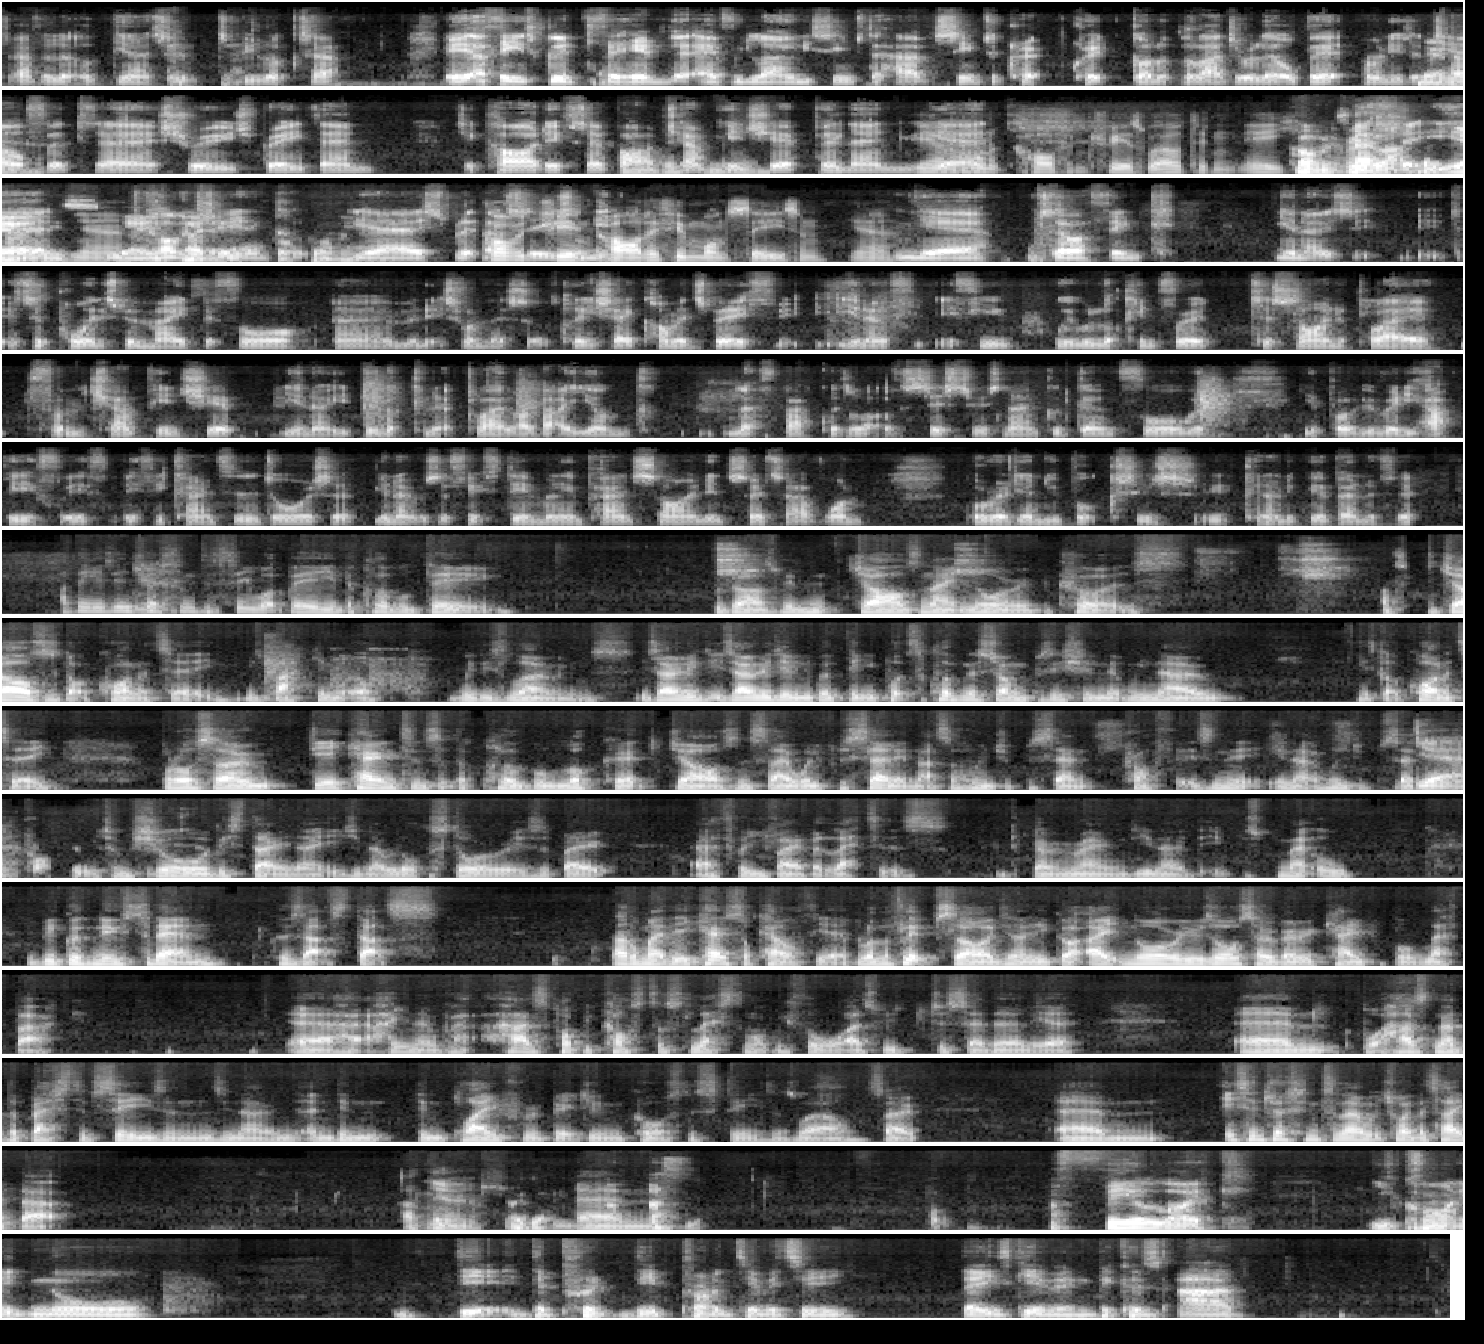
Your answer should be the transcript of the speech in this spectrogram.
to have a little, you know, to, to be looked at. It, I think it's good for him that every loan he seems to have seems to creep, creep, gone up the ladder a little bit. I mean, he's at Yeah. Telford, uh, Shrewsbury, then to Cardiff, so bottom Cardiff, championship, and then Yeah, yeah, one at Coventry as well, didn't he? Coventry, it, yeah, yeah, yeah. yeah, Coventry, and, a lot, hasn't he? yeah, he split Coventry season. and Cardiff in one season. Yeah. Yeah, so I think you know it's it, it's a point that's been made before, um, and it's one of those sort of cliche comments. But if you know if, if you we were looking for a, to sign a player from the championship, you know you'd be looking at a player like that, a young left back with a lot of assists who's now good going forward. You'd probably be really happy if if, if he came through the door as a you know as a fifteen million pound signing. So to have one already on your books is it can only be a benefit. I think it's interesting to see what the, the club will do regards with Giles and Nate Nori because obviously Giles has got quality. He's backing it up with his loans. He's only he's only doing a good thing. He puts the club in a strong position that we know he's got quality. But also the accountants at the club will look at Giles and say, well, if we sell him, that's hundred percent profit, isn't it? You know, hundred percent Yeah. profit, which I'm sure this day and age, you know, with all the stories about uh, three favourite letters going around, you know, it's metal. It'd be good news to them because that's that's that'll make the accounts look healthier. But on the flip side, you know, you've got Aït-Nouri, who's also a very capable left back. Uh, you know, has probably cost us less than what we thought, as we just said earlier. Um, but hasn't had the best of seasons, you know, and, and didn't didn't play for a bit during the course of the season as well. So um, it's interesting to know which way they take that. I think. Um, I, I feel like you can't ignore the the the productivity that he's given because our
